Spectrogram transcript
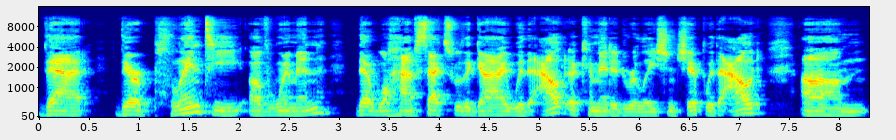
that there are plenty of women that will have sex with a guy without a committed relationship, without um,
